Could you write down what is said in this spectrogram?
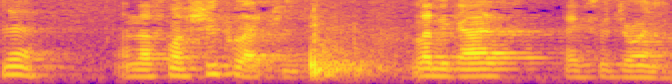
Yeah, and that's my shoe collection. Love you guys. Thanks for joining.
